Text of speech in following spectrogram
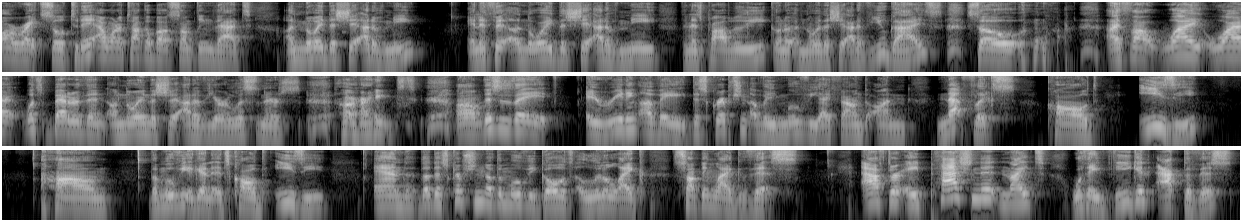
All right, so today I want to talk about something that annoyed the shit out of me. And if it annoyed the shit out of me, then it's probably gonna annoy the shit out of you guys. So I thought, why, why, what's better than annoying the shit out of your listeners? All right, um, this is a a reading of a description of a movie I found on Netflix called Easy. Um, the movie again, it's called Easy, and the description of the movie goes a little like something like this. After a passionate night with a vegan activist,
